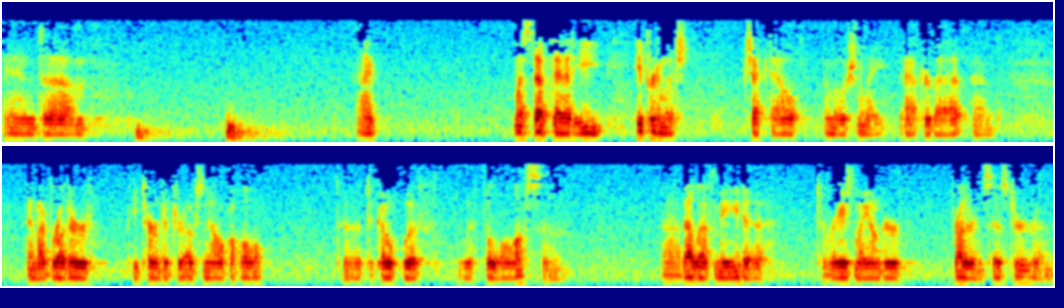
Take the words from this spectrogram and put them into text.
And um, I, my stepdad, he he pretty much checked out emotionally after that, and and my brother, he turned to drugs and alcohol to to cope with with the loss, and uh, that left me to to raise my younger brother and sister, and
